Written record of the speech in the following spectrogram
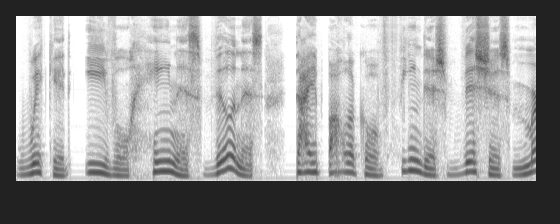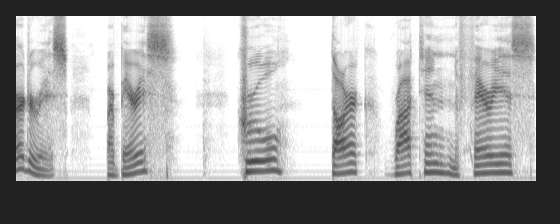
wicked, evil, heinous, villainous, diabolical, fiendish, vicious, murderous, barbarous, cruel, dark, rotten, nefarious,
